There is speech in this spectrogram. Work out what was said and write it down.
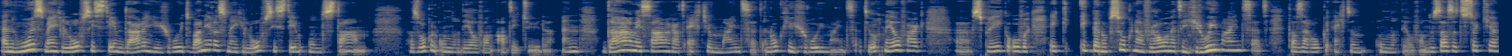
En hoe is mijn geloofssysteem daarin gegroeid? Wanneer is mijn geloofssysteem ontstaan? Dat is ook een onderdeel van attitude. En daarmee samen gaat echt je mindset en ook je groeimindset. Je hoort heel vaak uh, spreken over, ik, ik ben op zoek naar vrouwen met een groeimindset. Dat is daar ook echt een onderdeel van. Dus dat is het stukje,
